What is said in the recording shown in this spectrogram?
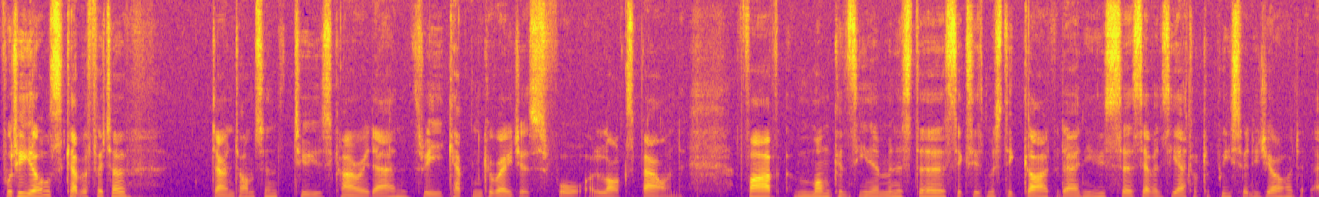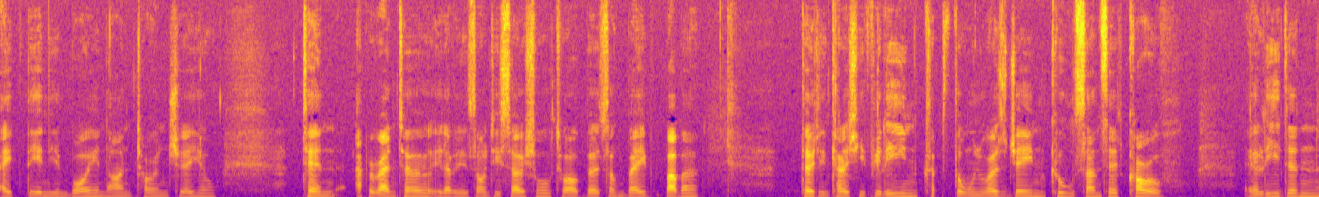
for two year olds, Cabafito, Darren Thompson, two is Kyrie Dan, three Captain Courageous, four Larks Bound. Five, Momcansina Minister. Six is Mystic Guide for Dan Hughes. Uh, seven, Seattle Caprice, 20 Gerard. Eight, The Indian Boy. Nine, Torrent Chale. 10 Apparanto, 11 is Antisocial, 12 Birdsong Babe Bubba, 13 Kalishi Feline, Clipthorn Rose Jane, Cool Sunset, Coral, Eliden,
